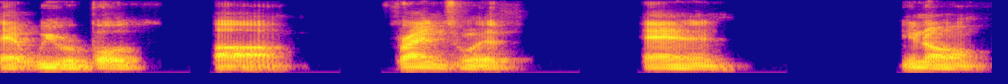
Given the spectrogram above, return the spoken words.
that we were both uh friends with and you know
